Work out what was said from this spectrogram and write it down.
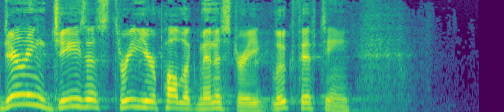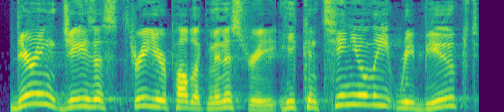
during Jesus' three year public ministry, Luke 15, during Jesus' three year public ministry, he continually rebuked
